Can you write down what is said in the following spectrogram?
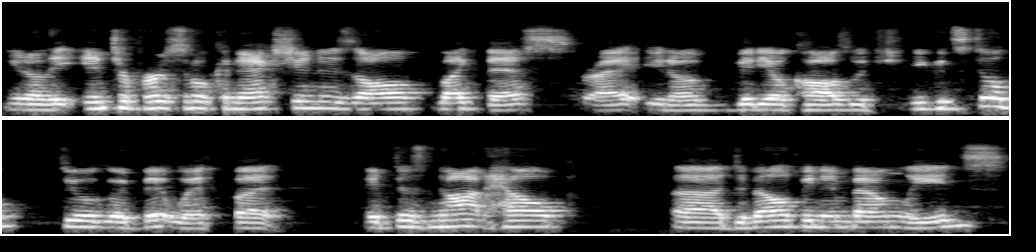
You know, the interpersonal connection is all like this, right? You know, video calls, which you can still do a good bit with, but it does not help uh, developing inbound leads.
